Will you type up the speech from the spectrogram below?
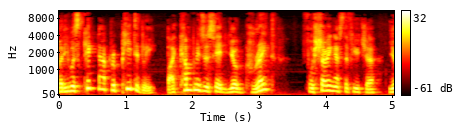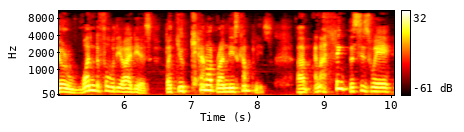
But he was kicked out repeatedly by companies who said, you're great, for showing us the future. You're wonderful with your ideas, but you cannot run these companies. Um, and I think this is where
